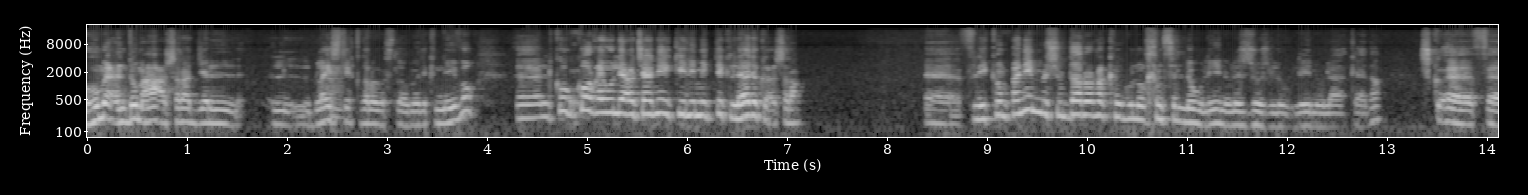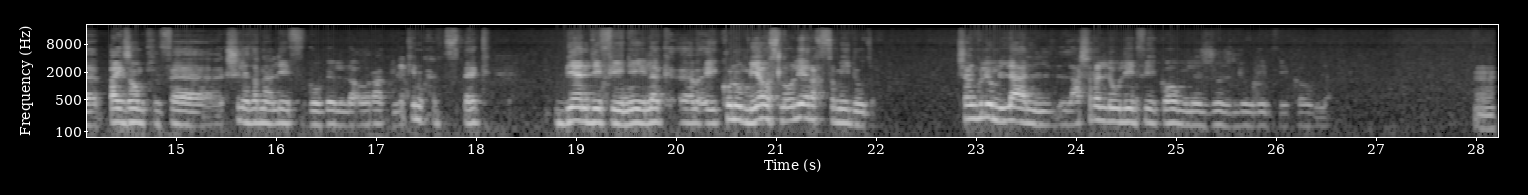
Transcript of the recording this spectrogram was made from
وهما عندهم مع 10 ديال ال- البلايص اللي يقدروا يوصلوا هذاك ال niveau. آه، ال concours غيولي عاوتاني كي limiter ك لهذوك العشرة. آه، في les compagnies مش بالضرورة كنقولوا الخمسة الأولين ولا الجوج الأولين ولا كذا. شكو في par exemple في الشيء اللي هضرنا عليه في جوجل ولا Oracle كاين واحد spec bien défini إلا آه، يكونوا 100 وصلوا ليه راه خصهم يدوزوا. مش نقول لهم؟ لا العشرة الأولين فيكم ولا الجوج الأولين فيكم ولا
